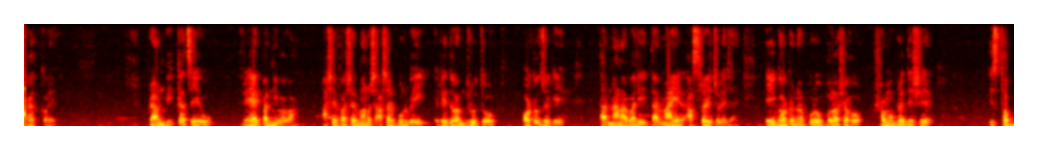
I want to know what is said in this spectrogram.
আঘাত করে। প্রাণ ভিক্ষা চেয়েও রেহাই পাননি বাবা। আশেপাশের মানুষ আসার পূর্বেই রেদওয়ান দ্রুত অটোযোগে তার নানা বাড়ি তার মায়ের আশ্রয়ে চলে যায়। এই ঘটনা পুরো ভোলাসহ সমগ্র দেশে স্তব্ধ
